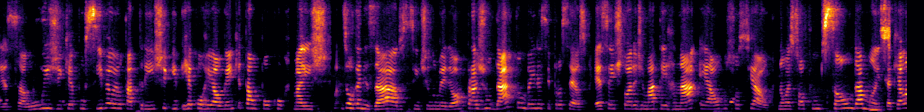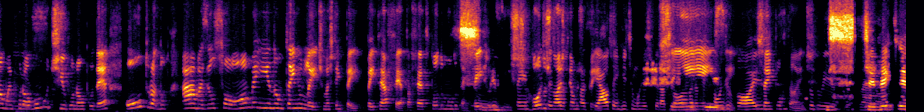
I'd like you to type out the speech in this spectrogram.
essa luz de que é possível eu estar tá triste e recorrer a alguém que está um pouco mais, mais organizado, se sentindo melhor, para ajudar também nesse processo. Essa história de maternar é algo social, não é só função da mãe. Se aquela mãe, por algum motivo, não puder, outro adulto. Ah, mas eu sou homem e não tenho leite, mas tem peito. Peito é afeto. Afeto todo mundo tem. Peito existe. Tem Todos nós temos facial, peito. tem ritmo respiratório, Sim, tom de voz. Isso é importante. Tudo isso. Né? Você vê que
